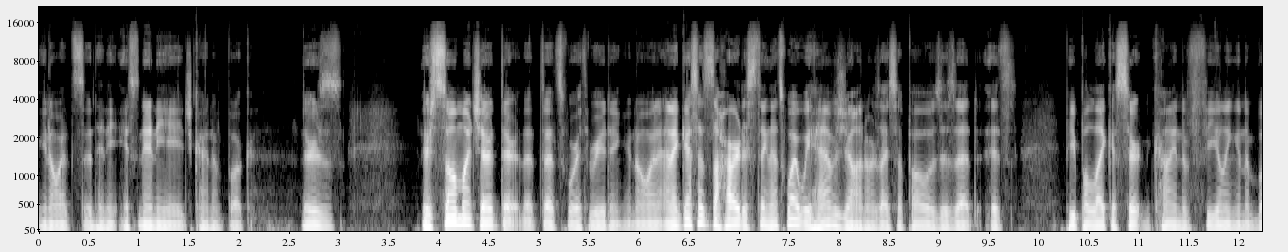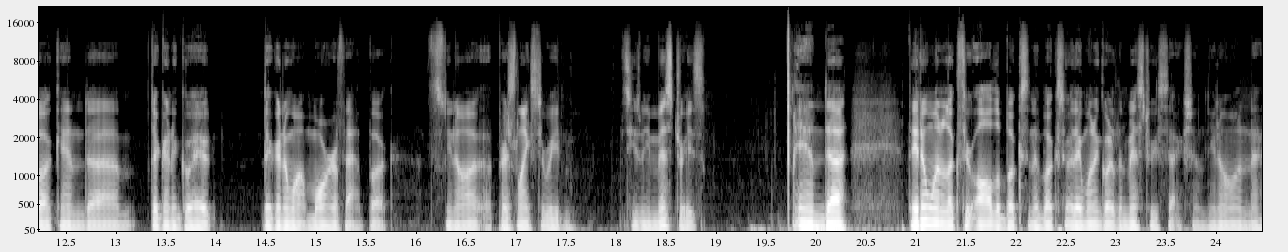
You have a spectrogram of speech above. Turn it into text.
you know it's an any it's an any age kind of book. There's there's so much out there that that's worth reading, you know, and, and I guess that's the hardest thing. That's why we have genres, I suppose, is that it's people like a certain kind of feeling in a book, and um, they're going to go out. They're going to want more of that book. It's, you know, a, person likes to read, excuse me, mysteries, and uh, they don't want to look through all the books in the bookstore. They want to go to the mystery section, you know, and the,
